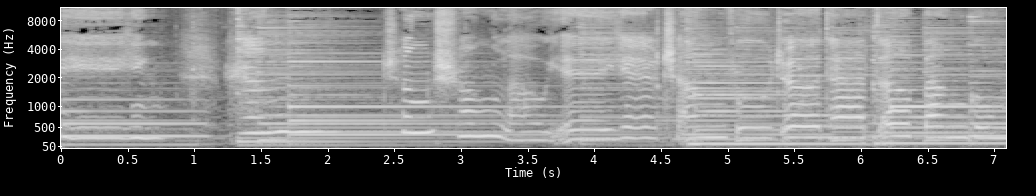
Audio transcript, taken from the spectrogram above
影人成双，老爷爷搀扶着他的办公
